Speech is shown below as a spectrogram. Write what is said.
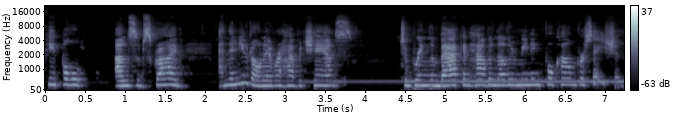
people unsubscribe, and then you don't ever have a chance to bring them back and have another meaningful conversation.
